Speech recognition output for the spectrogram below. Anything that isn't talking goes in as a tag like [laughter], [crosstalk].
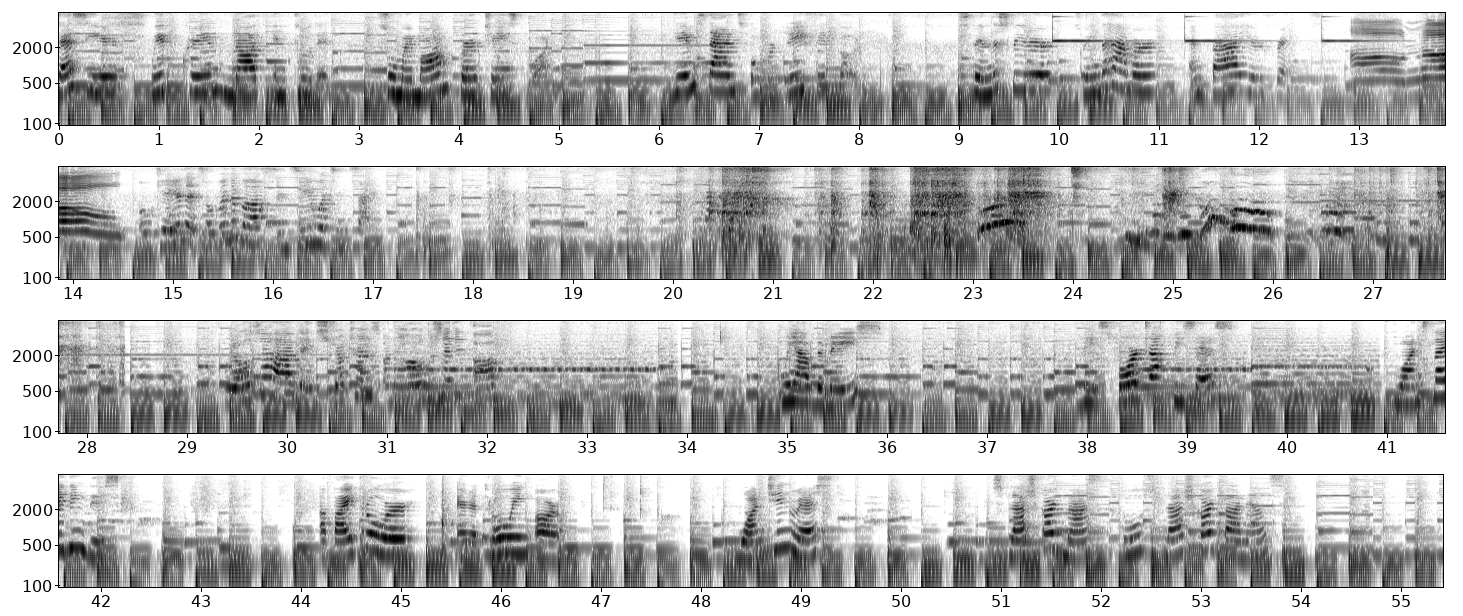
says here, whipped cream not included. So my mom purchased one. Game stands over 3 feet tall. Spin the spinner, swing the hammer, and buy your friends. Oh no! Okay, let's open the box and see what's inside. Have the base, these four track pieces, one sliding disc, a pie thrower, and a throwing arm. One chin rest, splash card mask, two splash card panels,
